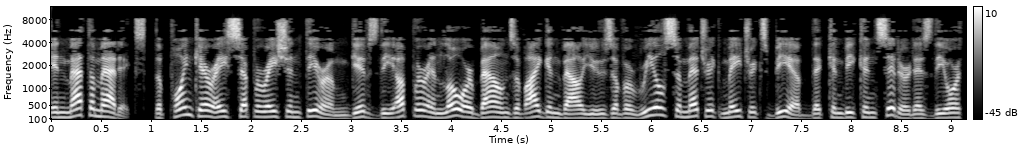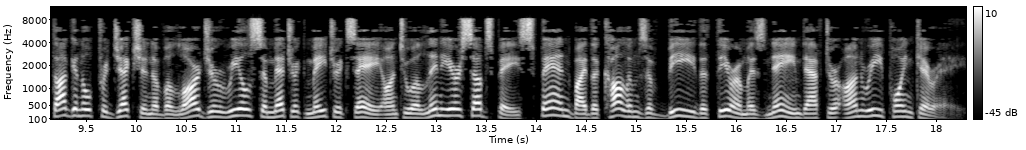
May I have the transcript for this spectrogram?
In mathematics, the Poincaré separation theorem gives the upper and lower bounds of eigenvalues of a real symmetric matrix Biot that can be considered as the orthogonal projection of a larger real symmetric matrix A onto a linear subspace spanned by the columns of B. The theorem is named after Henri Poincaré.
